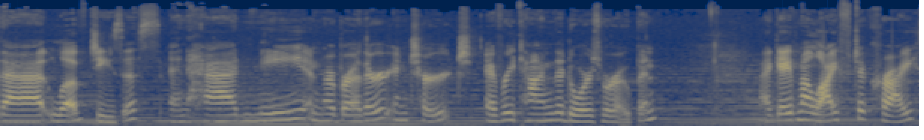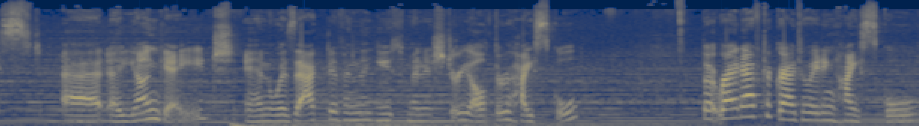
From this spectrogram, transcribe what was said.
that loved Jesus and had me and my brother in church every time the doors were open. I gave my life to Christ at a young age and was active in the youth ministry all through high school. But right after graduating high school,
